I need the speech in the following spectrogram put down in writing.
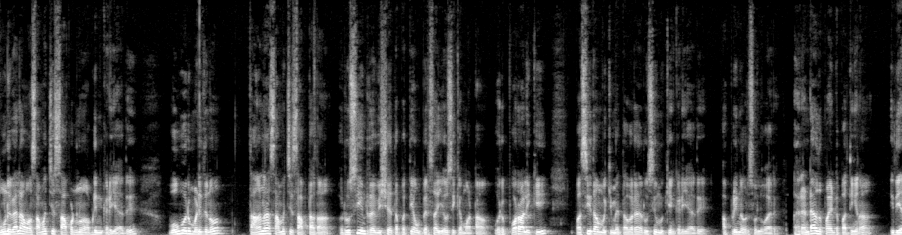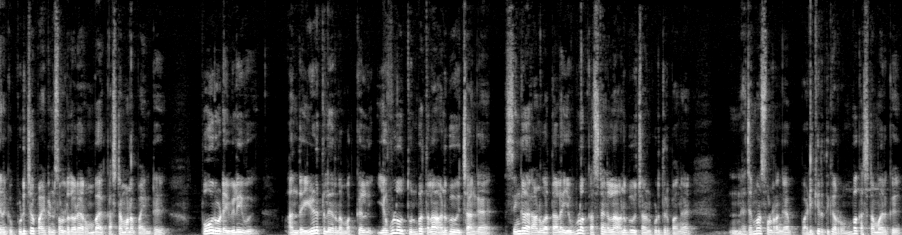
மூணு வேளை அவன் சமைச்சு சாப்பிடணும் அப்படின்னு கிடையாது. ஒவ்வொரு மனிதனும் தானாக சமைச்சு சாப்பிட்டாதான் ருசின்ற விஷயத்தை பற்றி அவன் பெருசாக யோசிக்க மாட்டான். ஒரு போராளிக்கு பசி தான் முக்கியமே தவிர ருசி முக்கியம் கிடையாது அப்படின்னு அவர் சொல்லுவார். ரெண்டாவது பாயிண்ட் பார்த்தீங்கன்னா இது எனக்கு பிடிச்ச பாயிண்ட்டுன்னு சொல்கிறத விட ரொம்ப கஷ்டமான பாயிண்ட்டு போருடைய விளைவு அந்த ஈழத்தில் இருந்த மக்கள் எவ்வளோ துன்பத்தெல்லாம் அனுபவிச்சாங்க சிங்கள இராணுவத்தால் எவ்வளோ கஷ்டங்கள்லாம் அனுபவிச்சான்னு கொடுத்துருப்பாங்க. நிஜமாக சொல்கிறேங்க படிக்கிறதுக்கு ரொம்ப கஷ்டமாக இருக்குது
